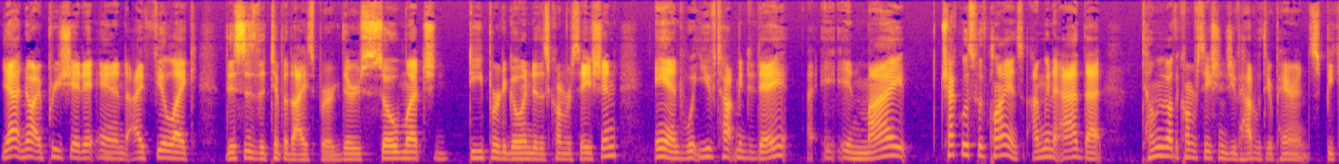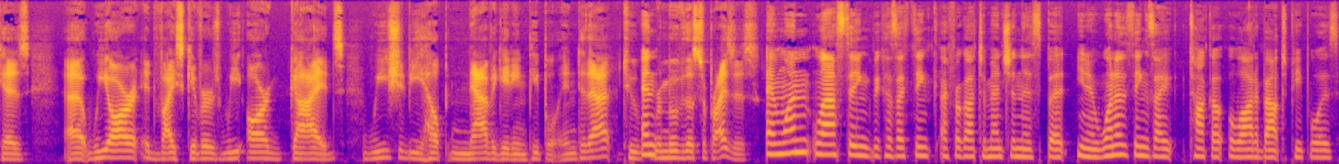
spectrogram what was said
Yeah, no, I appreciate it, and I feel like this is the tip of the iceberg. There's so much deeper to go into this conversation, and what you've taught me today, in my checklist with clients. I'm going to add that. Tell me about the conversations you've had with your parents because uh, we are advice givers. We are guides. We should be help navigating people into that to and, remove those surprises. And one last thing, because I think I forgot to mention this, but you know, one of the things I talk a, a lot about to people is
